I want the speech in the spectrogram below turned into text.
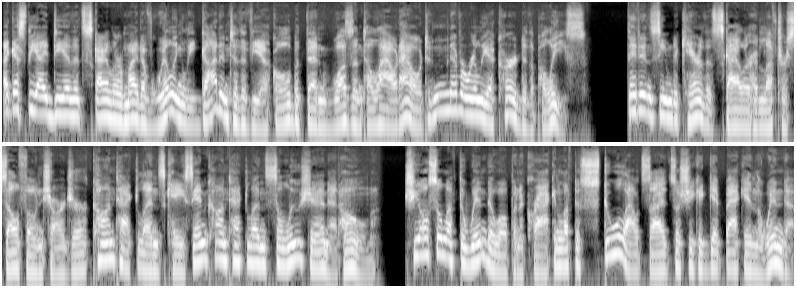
I guess the idea that Skylar might have willingly got into the vehicle but then wasn't allowed out never really occurred to the police. They didn't seem to care that Skylar had left her cell phone charger, contact lens case, and contact lens solution at home. She also left the window open a crack and left a stool outside so she could get back in the window.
